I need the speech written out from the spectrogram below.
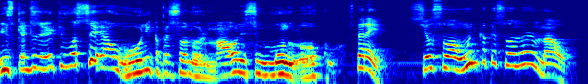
Isso quer dizer que você é a única pessoa normal nesse mundo louco. Espera aí. Se eu sou a única pessoa normal,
